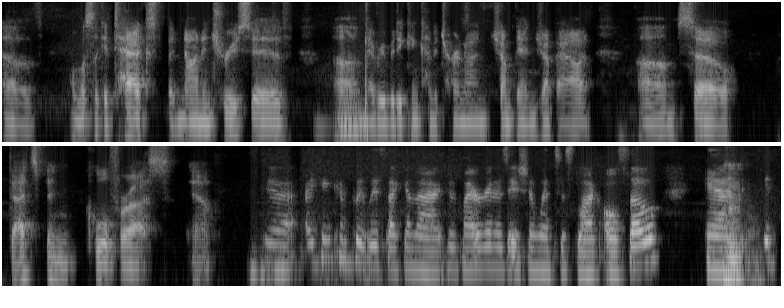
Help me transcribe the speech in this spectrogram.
of almost like a text but non-intrusive um, everybody can kind of turn on jump in jump out um, so that's been cool for us yeah Yeah, I can completely second that because my organization went to Slack also, and Mm-hmm. it's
